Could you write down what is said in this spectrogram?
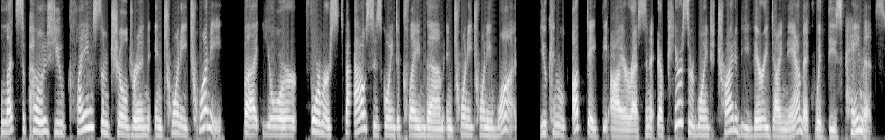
let's suppose you claim some children in 2020 but your former spouse is going to claim them in 2021 you can update the IRS. And it appears they're going to try to be very dynamic with these payments.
